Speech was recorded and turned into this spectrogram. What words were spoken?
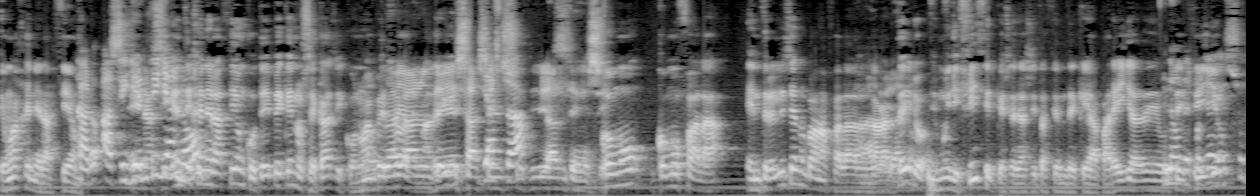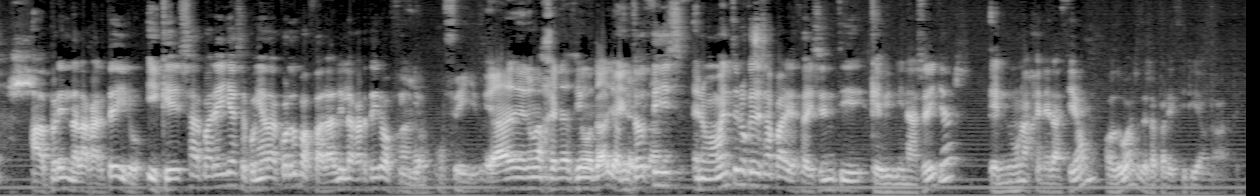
É unha generación. Claro, a En a siguiente ya siguiente no. generación co pequeno se case con unha Outra persoa ya de non ten Madrid, esa Ya está. como, como fala entre eles ya non van a falar Ah, lagarteiro é moi difícil que se dé a situación de que a parella de un No, fillo eso. aprenda lagarteiro e que esa parella se poña de acordo para falarle lagarteiro ao fillo Claro, un fillo. Ya en unha generación ou tal, ya entonces en o momento no que desapareza e senti que viven as ellas en unha generación ou dúas desaparecería o lagarteiro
